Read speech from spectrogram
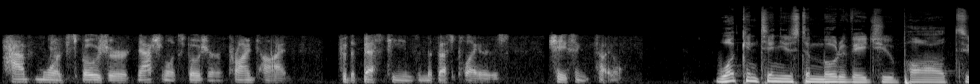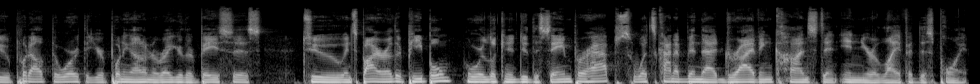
have more exposure, national exposure in prime time for the best teams and the best players chasing the title. What continues to motivate you, Paul, to put out the work that you're putting out on a regular basis to inspire other people who are looking to do the same, perhaps? What's kind of been that driving constant in your life at this point?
